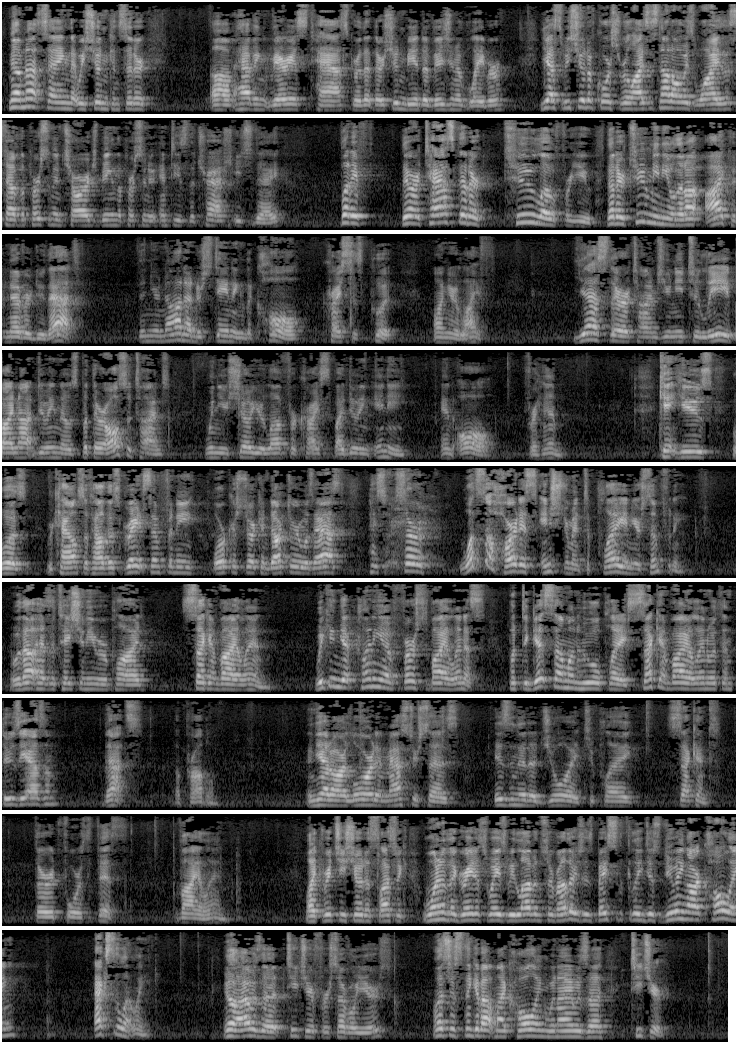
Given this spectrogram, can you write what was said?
Now, I'm not saying that we shouldn't consider um, having various tasks or that there shouldn't be a division of labor. Yes, we should, of course, realize it's not always wisest to have the person in charge being the person who empties the trash each day. But if there are tasks that are too low for you, that are too menial, that I, I could never do that, then you're not understanding the call Christ has put on your life. Yes, there are times you need to lead by not doing those, but there are also times when you show your love for Christ by doing any and all for Him. Kent Hughes was recounts of how this great symphony orchestra conductor was asked, "Hey, sir, what's the hardest instrument to play in your symphony?" Without hesitation, he replied, "Second violin." We can get plenty of first violinists, but to get someone who will play second violin with enthusiasm, that's a problem. And yet, our Lord and Master says, Isn't it a joy to play second, third, fourth, fifth violin? Like Richie showed us last week, one of the greatest ways we love and serve others is basically just doing our calling excellently. You know, I was a teacher for several years. Let's just think about my calling when I was a teacher.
